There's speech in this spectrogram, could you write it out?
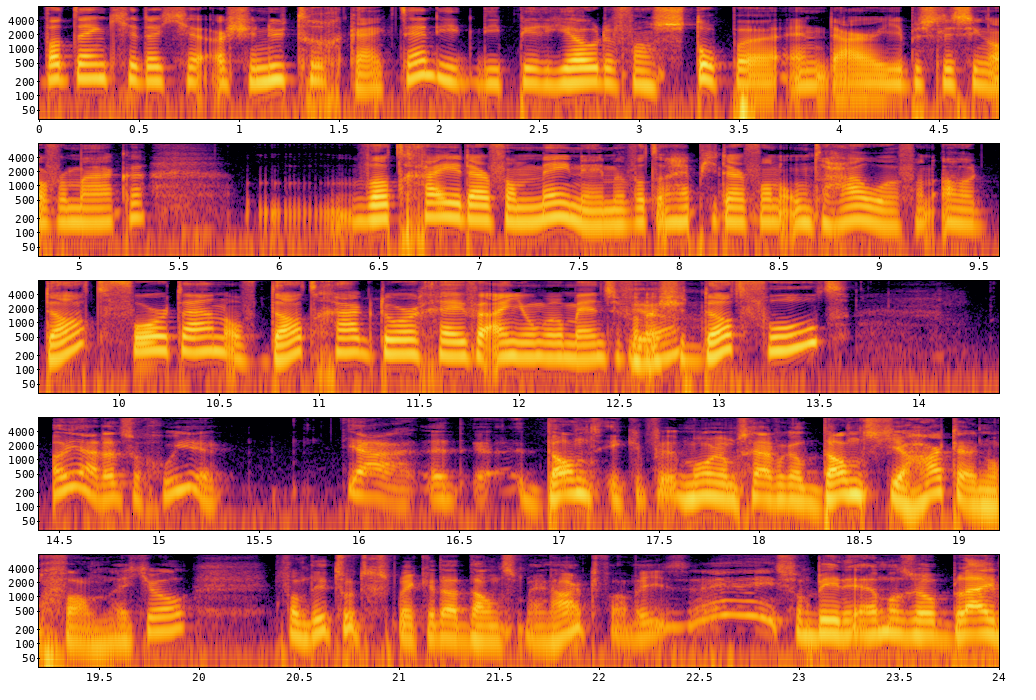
wat denk je dat je, als je nu terugkijkt, hè, die, die periode van stoppen en daar je beslissing over maken, wat ga je daarvan meenemen? Wat heb je daarvan onthouden? Van, oh, dat voortaan of dat ga ik doorgeven aan jongere mensen. Van Ja. als je dat voelt, Oh ja, dat is een goeie. Ja, het, eh, dans, ik heb een mooie omschrijving al, danst je hart er nog van, weet je wel? Van dit soort gesprekken, daar danst mijn hart van. Weet je, is van binnen helemaal zo blij,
